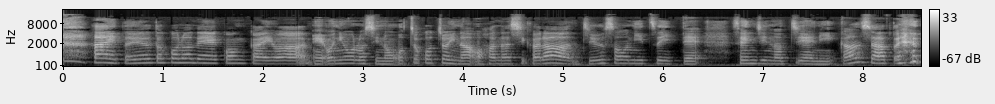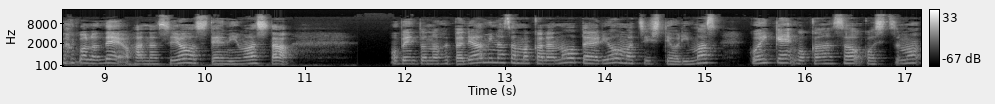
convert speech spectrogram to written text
はい。というところで、今回は、え鬼おろしのおちょこちょいなお話から、重曹について、先人の知恵に感謝というところでお話をしてみました。お弁当の蓋では皆様からのお便りをお待ちしております。ご意見、ご感想、ご質問、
